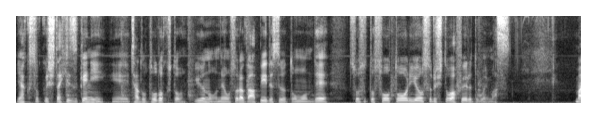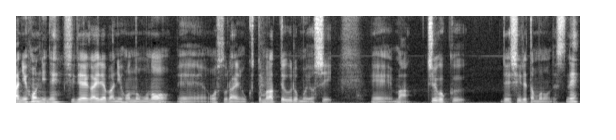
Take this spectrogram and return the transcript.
約束した日付に、え、ちゃんと届くというのをね、おそらくアピールすると思うんで、そうすると相当利用する人は増えると思います。まあ、日本にね、知り合いがいれば日本のものを、えー、オーストラリアに送ってもらって売るもよし、えー、まあ、中国で仕入れたものをですね、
